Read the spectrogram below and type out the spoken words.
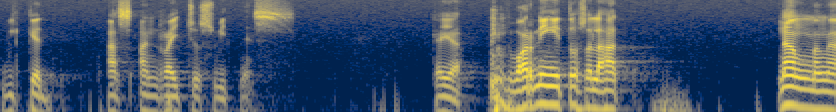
wicked as unrighteous witness. Kaya, warning ito sa lahat ng mga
